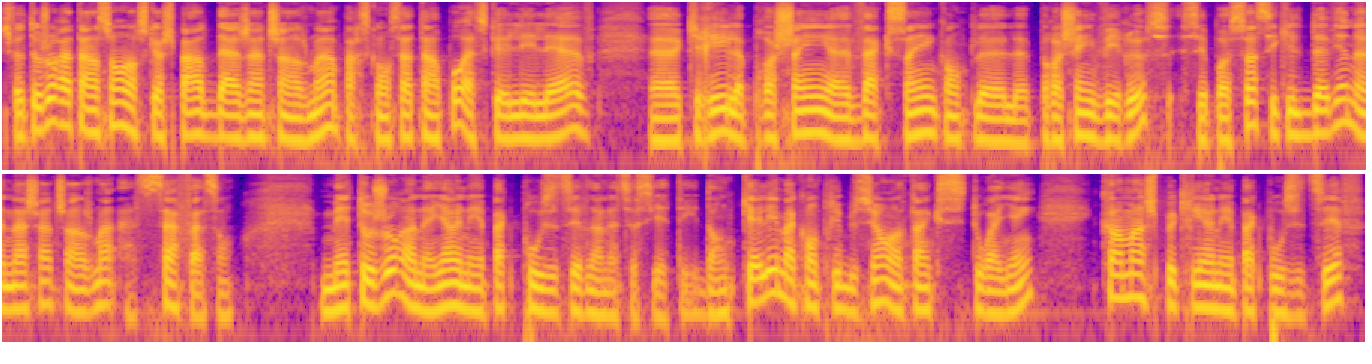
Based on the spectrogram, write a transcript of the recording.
Je fais toujours attention lorsque je parle d'agent de changement parce qu'on ne s'attend pas à ce que l'élève euh, crée le prochain euh, vaccin contre le, prochain virus. C'est pas ça, c'est qu'il devienne un agent de changement à sa façon mais toujours en ayant un impact positif dans la société. Donc, quelle est ma contribution en tant que citoyen? Comment je peux créer un impact positif?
